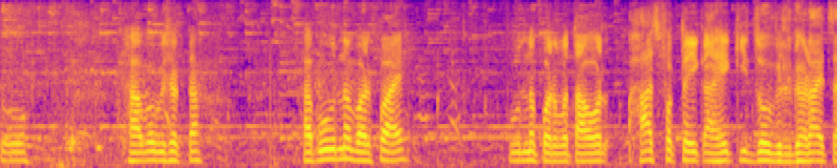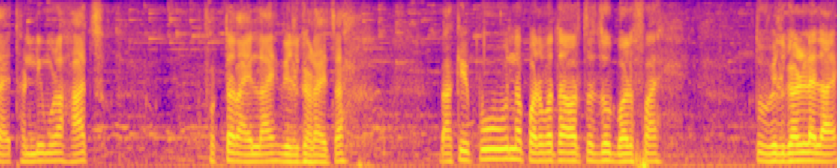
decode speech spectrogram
सो हा बघू शकता. हा पूर्ण बर्फ आहे. पूर्ण पर्वतावर हाच फक्त एक आहे की जो विरघळायचा आहे. थंडीमुळं हाच फक्त राहिला आहे विरघळायचा. बाकी पूर्ण पर्वतावरचा जो बर्फ आहे तो विरघळलेला आहे.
